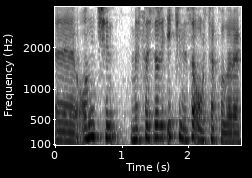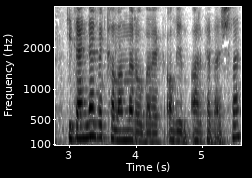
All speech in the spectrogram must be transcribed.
Ee, onun için mesajları ikinize ortak olarak gidenler ve kalanlar olarak alın arkadaşlar.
